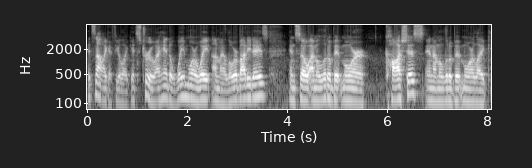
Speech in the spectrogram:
It's not like I feel like it's true. I handle way more weight on my lower body days, and so I'm a little bit more cautious and I'm a little bit more like,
